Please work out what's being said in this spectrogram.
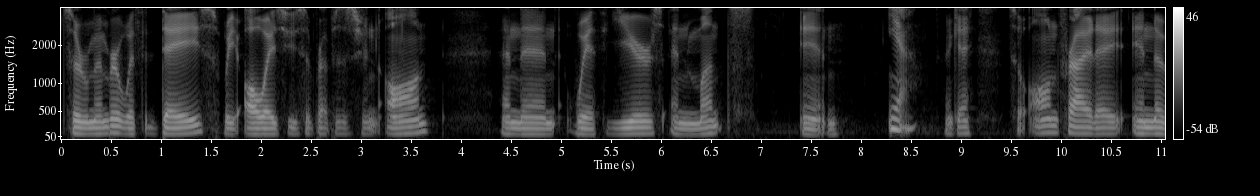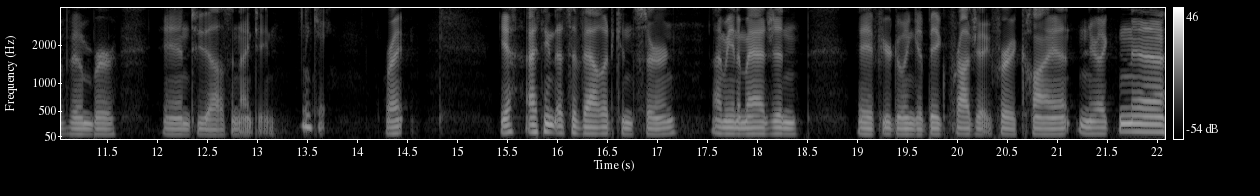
So remember, with days, we always use the preposition on, and then with years and months, in. Yeah. Okay? So on Friday in November in 2019, Okay. right? Yeah, I think that's a valid concern. I mean, imagine if you're doing a big project for a client and you're like, nah,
